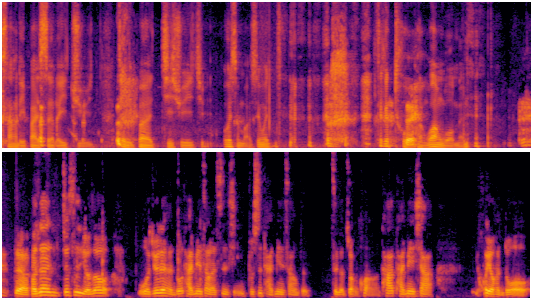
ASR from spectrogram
上个礼拜设了一局，这礼拜继续一局。为什么？是因为 这个土很旺我们。对啊，反正就是有时候我觉得很多台面上的事情不是台面上的这个状况，它台面下。会有很多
